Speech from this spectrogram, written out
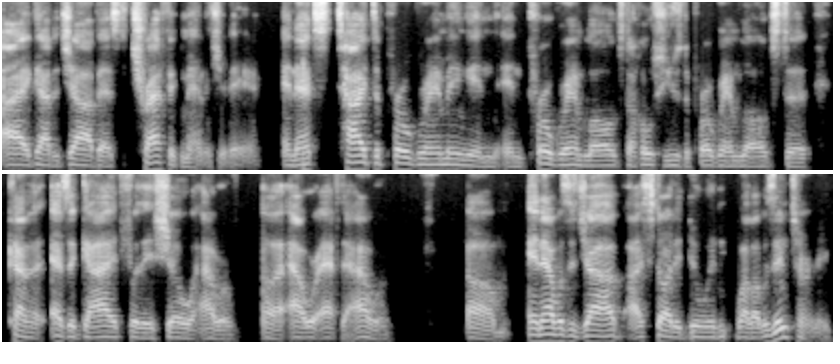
I got a job as the traffic manager there. And that's tied to programming and, and program logs. The hosts use the program logs to kind of as a guide for their show hour uh, hour after hour. Um, and that was a job I started doing while I was interning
